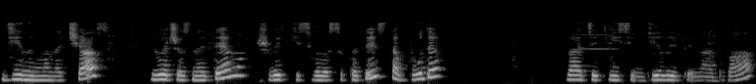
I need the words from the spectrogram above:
ділимо на час, і отже знайдемо швидкість велосипедиста буде 28 ділити на 2,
